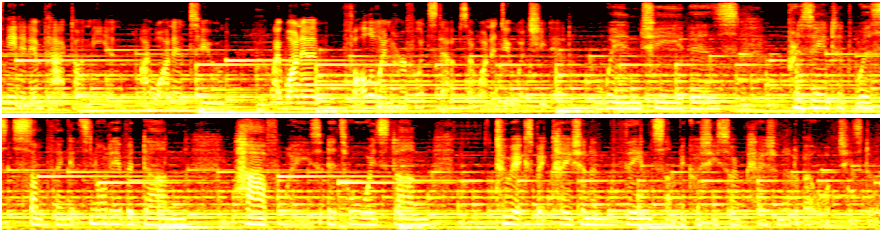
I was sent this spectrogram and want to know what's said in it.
made an impact on me, and I wanted to, I want to follow in her footsteps. I want to do what she did. When she is presented with something, it's not ever done halfways. It's always done to expectation and then some because she's so passionate about what she's doing.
